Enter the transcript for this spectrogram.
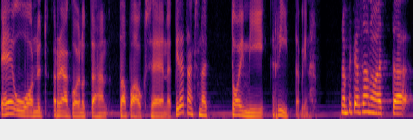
EU on nyt reagoinut tähän tapaukseen. Pidetäänkö näitä toimii riittävinä? No pitää sanoa, että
